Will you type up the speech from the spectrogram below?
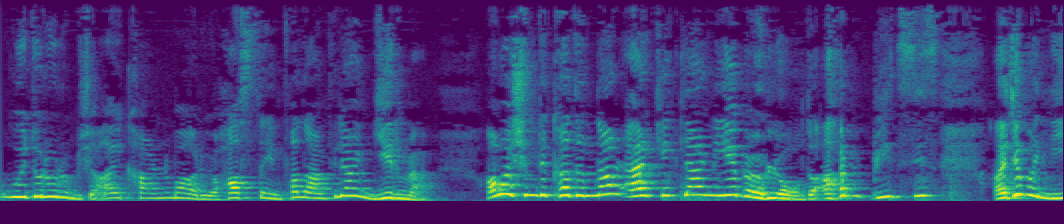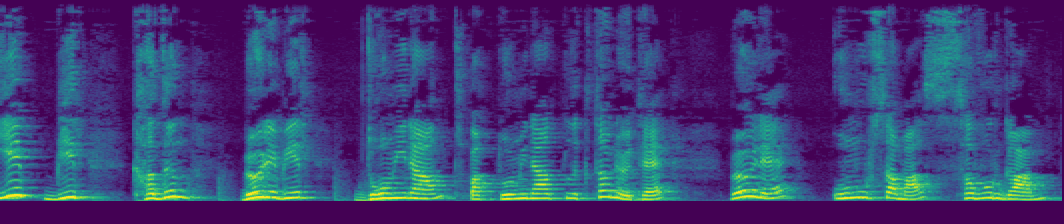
uydururum bir şey. Ay karnım ağrıyor, hastayım falan filan girmem. Ama şimdi kadınlar, erkekler niye böyle oldu? Abi biz siz acaba niye bir kadın böyle bir dominant, bak dominantlıktan öte böyle umursamaz, savurgan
